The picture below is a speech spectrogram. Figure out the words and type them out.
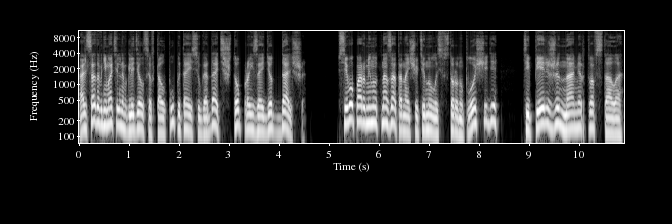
Альсада внимательно вгляделся в толпу, пытаясь угадать, что произойдет дальше. Всего пару минут назад она еще тянулась в сторону площади, теперь же намертво встала.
